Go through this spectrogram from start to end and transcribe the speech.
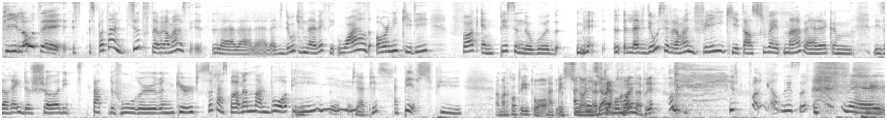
Puis l'autre, c'est c'est pas tant le titre, c'était vraiment la, la, la, la vidéo qui venait avec, c'est Wild Horny Kitty Fuck and Piss in the Wood. Mais la vidéo, c'est vraiment une fille qui est en sous-vêtements, puis elle a comme des oreilles de chat, des petites pattes de fourrure, une queue, puis tout ça, puis elle se promène dans le bois, puis Puis elle pisse? elle pisse, puis... Elle marque ton territoire. Elle pisse-tu dans les tiers, au moins? après? J'ai pas regardé ça. Mais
